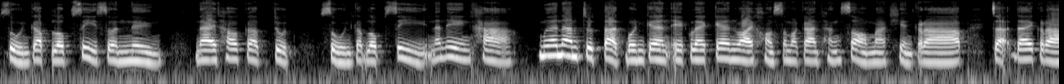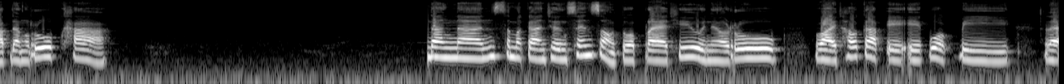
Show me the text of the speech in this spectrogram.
0 กับลบ4ส่วน 1 ได้เท่ากับจุด 0 กับลบ4นั่นเองค่ะ เมื่อนำจุดตัดบนแกน x และแกน y ของสมการทั้งสองมาเขียนกราฟ จะได้กราฟดังรูปค่ะ ดังนั้นสมการเชิงเส้น 2 ตัวแปรที่อยู่ในรูป y เท่ากับ ax บวก b และ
